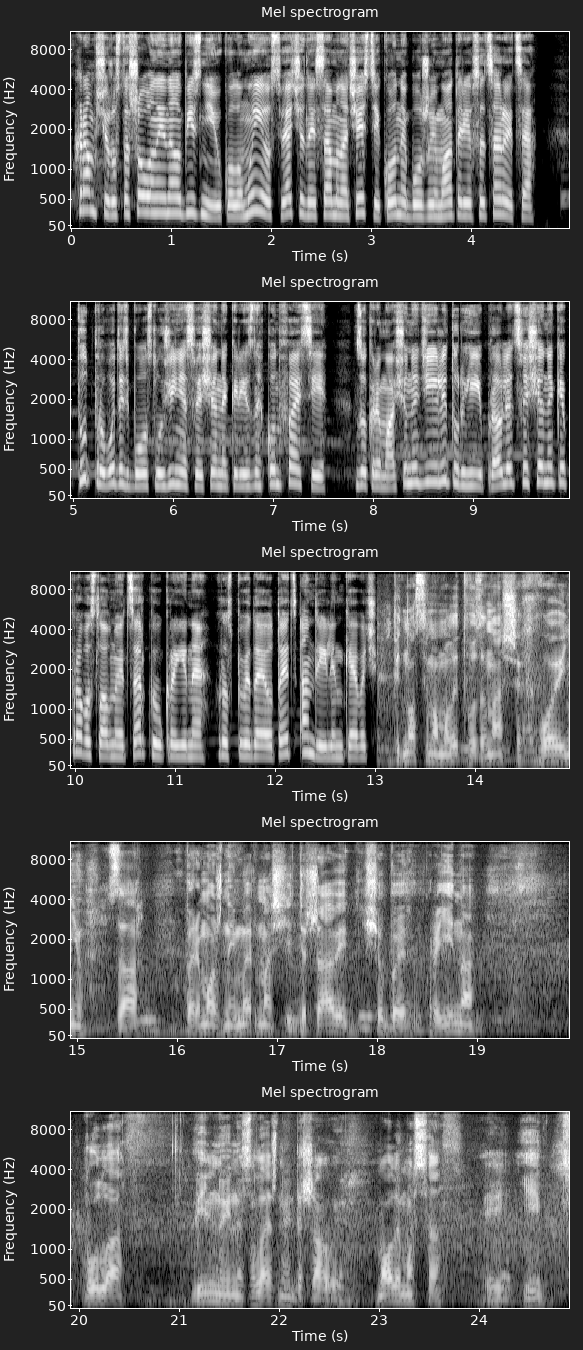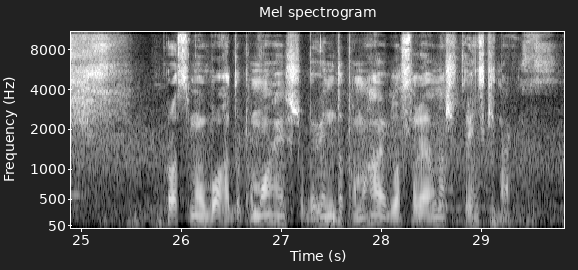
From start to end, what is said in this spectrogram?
Храм, що розташований на об'їзній у Коломиї, освячений саме на честь ікони Божої Матері Всецариця. Тут проводять богослужіння священники різних конфесій. Зокрема, щонедії літургії правлять священики Православної церкви України, розповідає отець Андрій Лінкевич. Підносимо молитву за наших воїнів, за переможний мир в нашій державі, щоб Україна була вільною незалежною державою. Молимося і, і просимо Бога допомоги, щоб він допомагав і благословляв наш український народ.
